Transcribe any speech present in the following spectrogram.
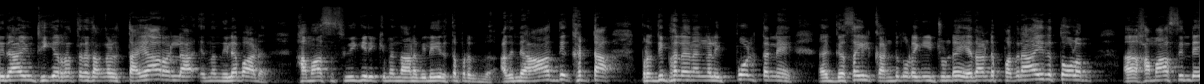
നിരായുധീകരണത്തിന് തങ്ങൾ തയ്യാറല്ല എന്ന നിലപാട് ഹമാസ് സ്വീകരിക്കുമെന്നാണ് വിലയിരുത്തപ്പെടുന്നത്. അതിന്റെ ആദ്യഘട്ട പ്രതിഫലനങ്ങൾ ഇപ്പോൾ തന്നെ ഗസയിൽ കണ്ടു തുടങ്ങിയിട്ടുണ്ട്. ഏതാണ്ട് പതിനായിരത്തോളം ഹമാസിന്റെ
